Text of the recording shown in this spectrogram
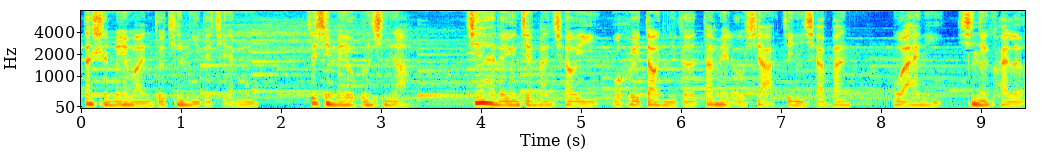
但是每晚都听你的节目，最近没有更新啊，亲爱的，用键盘敲一，我会到你的单位楼下接你下班。我爱你，新年快乐。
